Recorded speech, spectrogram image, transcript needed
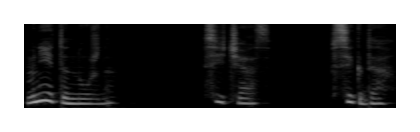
Мне это нужно. Сейчас. Всегда.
